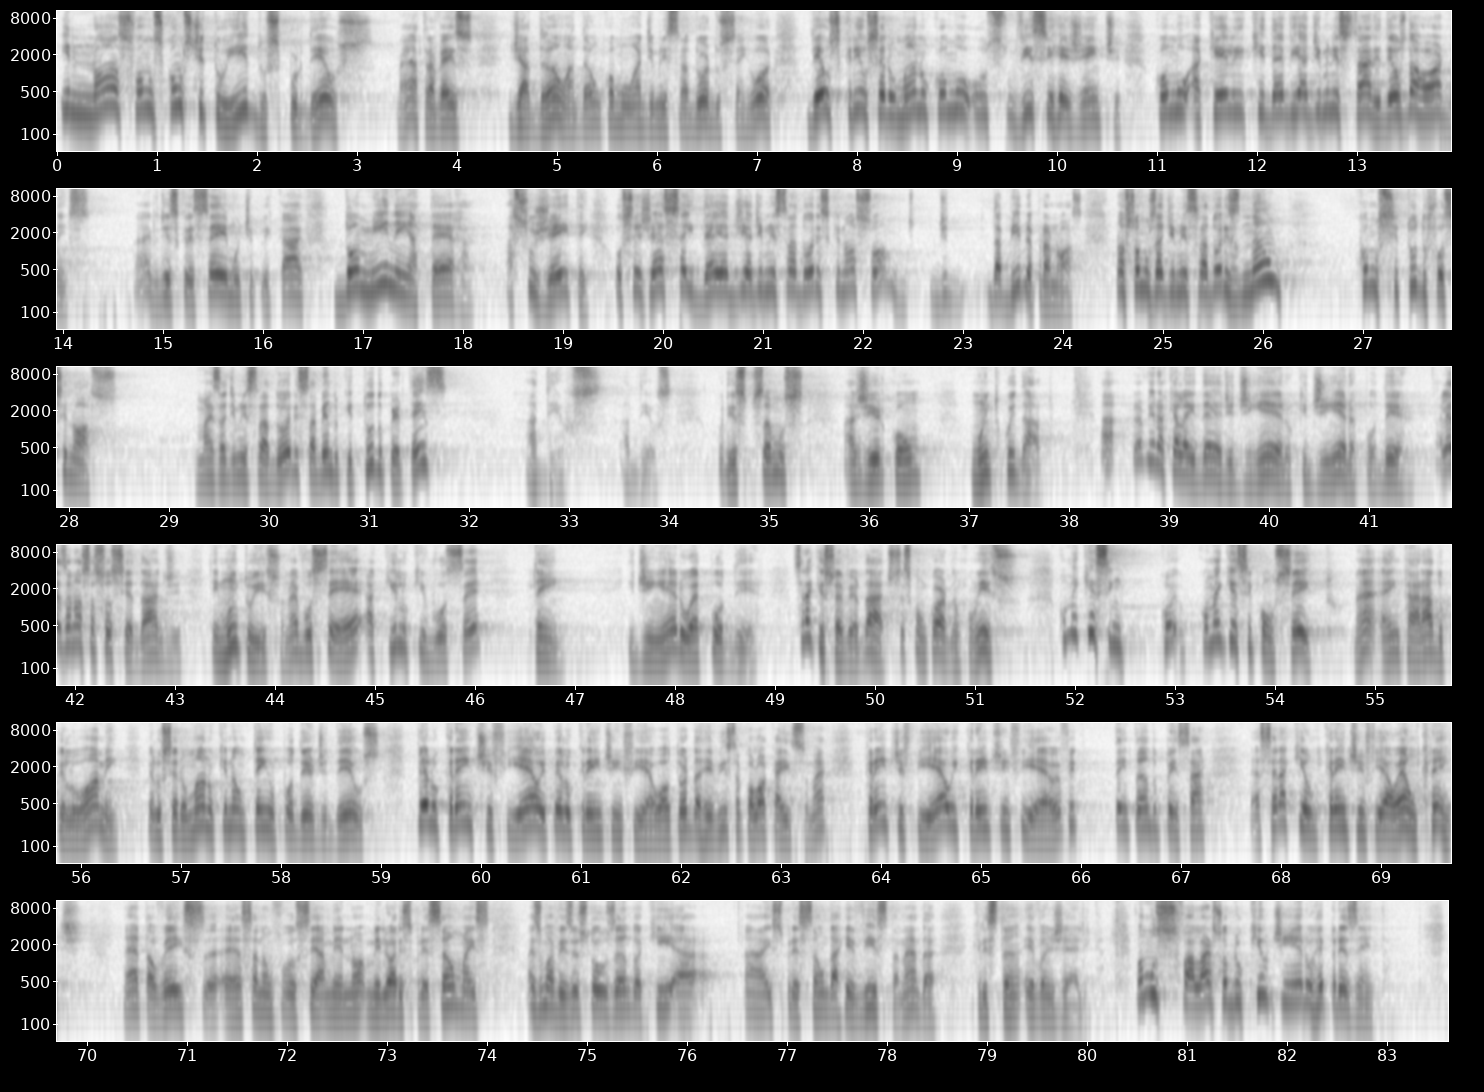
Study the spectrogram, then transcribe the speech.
E nós fomos constituídos por Deus, né, através de Adão, Adão como um administrador do Senhor, Deus cria o ser humano como o vice-regente, como aquele que deve administrar, e Deus dá ordens. Né, ele diz: crescer e multiplicar, dominem a terra, a sujeitem. Ou seja, essa é a ideia de administradores que nós somos, de da Bíblia para nós. Nós somos administradores não como se tudo fosse nosso, mas administradores sabendo que tudo pertence a Deus, a Deus. Por isso precisamos agir com muito cuidado. Ah, já viram aquela ideia de dinheiro, que dinheiro é poder? Aliás, a nossa sociedade tem muito isso, né? Você é aquilo que você tem, e dinheiro é poder. Será que isso é verdade? Vocês concordam com isso? Como é que esse como é que esse conceito né, é encarado pelo homem, pelo ser humano que não tem o poder de Deus, pelo crente fiel e pelo crente infiel? O autor da revista coloca isso, né? Crente fiel e crente infiel. Eu fico tentando pensar, é, será que um crente infiel é um crente? É, talvez é, essa não fosse a menor, melhor expressão, mas, mais uma vez, eu estou usando aqui a, a expressão da revista, né, da cristã evangélica. Vamos falar sobre o que o dinheiro representa.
